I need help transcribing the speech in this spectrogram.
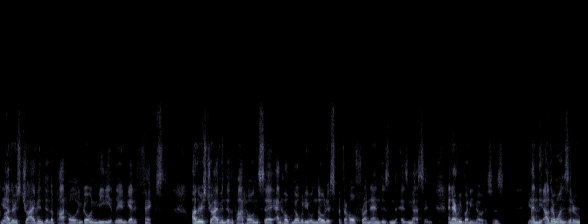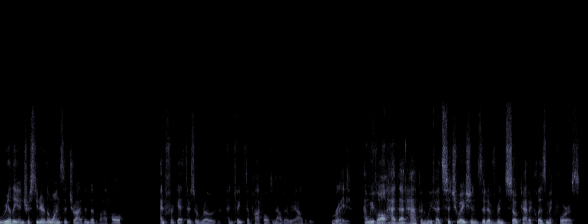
Yeah. Others drive into the pothole and go immediately and get it fixed. Others drive into the pothole and say and hope nobody will notice, but their whole front end is is messing, and everybody notices. Yeah. And the other ones that are really interesting are the ones that drive into the pothole and forget there's a road and think the potholes now their reality. Right. And we've all had that happen. We've had situations that have been so cataclysmic for us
